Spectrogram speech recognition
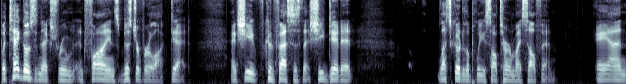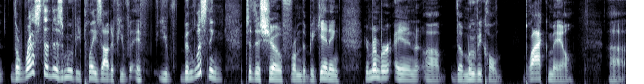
But Ted goes to the next room and finds Mr. Verloc dead. And she confesses that she did it let's go to the police i'll turn myself in and the rest of this movie plays out if you've if you've been listening to this show from the beginning. You remember in uh, the movie called blackmail uh,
